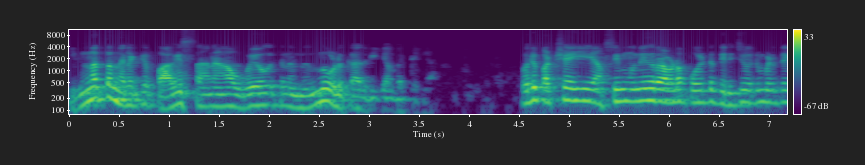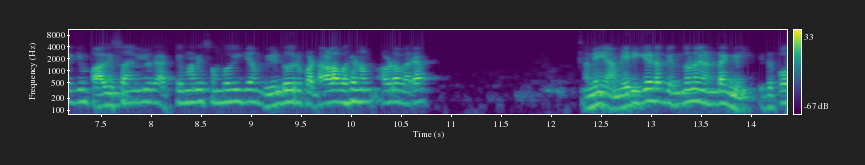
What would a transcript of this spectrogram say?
ഇന്നത്തെ നിലയ്ക്ക് പാകിസ്ഥാൻ ആ ഉപയോഗത്തിന് നിന്നു കൊടുക്കാതിരിക്കാൻ പറ്റില്ല. ഒരു പക്ഷേ ഈ അസിം മുനീർ അവിടെ പോയിട്ട് തിരിച്ചു വരുമ്പോഴത്തേക്കും പാകിസ്ഥാനിൽ ഒരു അട്ടിമറി സംഭവിക്കാം. വീണ്ടും ഒരു പട്ടാള ഭരണം അവിടെ വരാം. അന്ന് അമേരിക്കയുടെ പിന്തുണ ഉണ്ടെങ്കിൽ ഇതിപ്പോ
